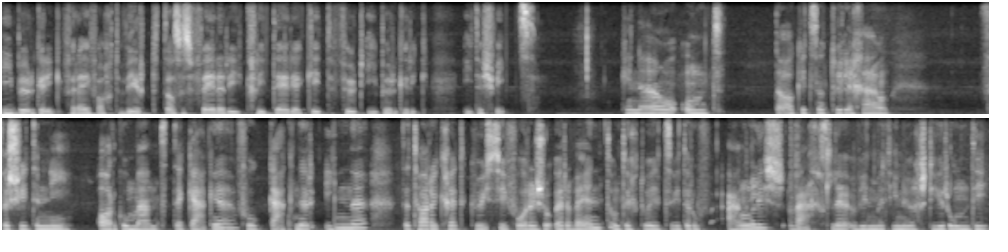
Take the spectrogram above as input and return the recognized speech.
Einbürgerung vereinfacht wird, dass es fairere Kriterien gibt für die Einbürgerung in der Schweiz. Genau, und da gibt es natürlich auch verschiedene Argumente dagegen von GegnerInnen. Der Tarek hat gewisse vorher schon erwähnt und ich tue jetzt wieder auf Englisch wechseln, weil wir die nächste Runde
